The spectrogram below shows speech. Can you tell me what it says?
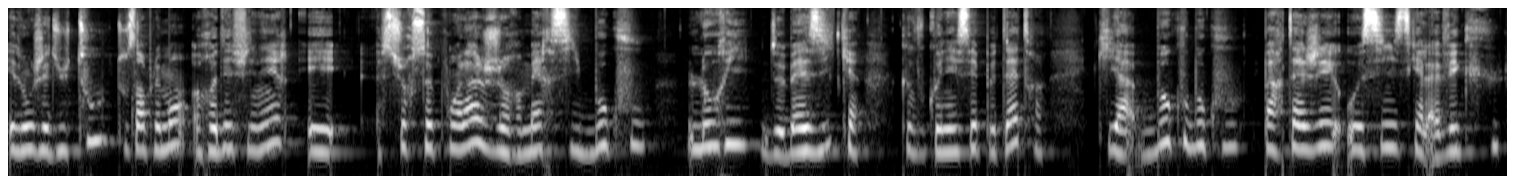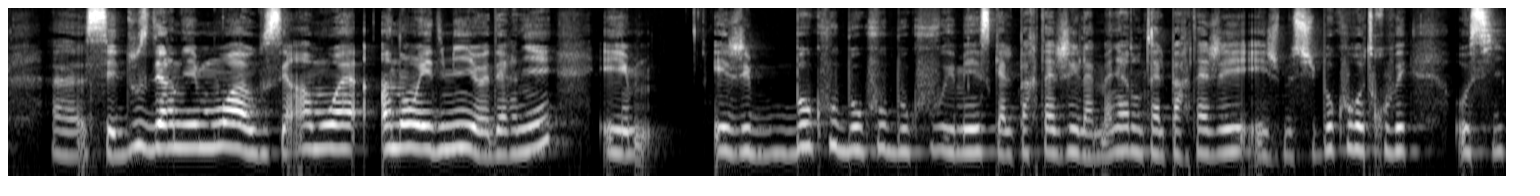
Et donc j'ai dû tout, tout simplement redéfinir. Et sur ce point-là, je remercie beaucoup Laurie de Basique, que vous connaissez peut-être, qui a beaucoup beaucoup partagé aussi ce qu'elle a vécu euh, ces 12 derniers mois ou ces un mois, un an et demi euh, dernier. Et, j'ai beaucoup beaucoup beaucoup aimé ce qu'elle partageait, la manière dont elle partageait et je me suis beaucoup retrouvée aussi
